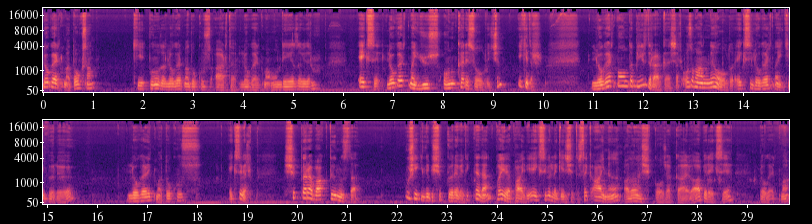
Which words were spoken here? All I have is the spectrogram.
logaritma 90 ki bunu da logaritma 9 artı logaritma 10 diye yazabilirim. Eksi logaritma 100 onun karesi olduğu için 2'dir. Logaritma 10'da 1'dir arkadaşlar. O zaman ne oldu? Eksi logaritma 2 bölü logaritma 9 eksi 1. Şıklara baktığımızda bu şekilde bir şık göremedik. Neden? Pay ve pay diye eksi 1 ile genişletirsek aynı Adana şıkkı olacak galiba. 1 eksi logaritma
